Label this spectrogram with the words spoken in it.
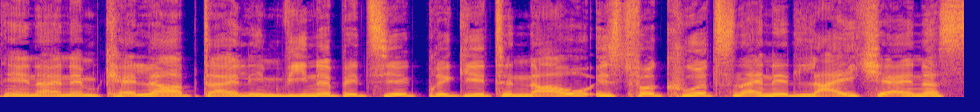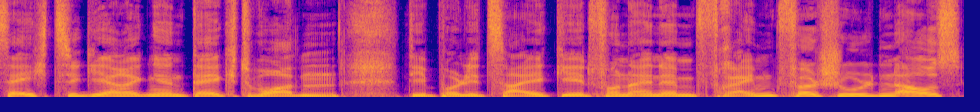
In einem Kellerabteil im Wiener Bezirk Brigittenau ist vor kurzem eine Leiche einer 60-Jährigen entdeckt worden. Die Polizei geht von einem Fremdverschulden aus.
